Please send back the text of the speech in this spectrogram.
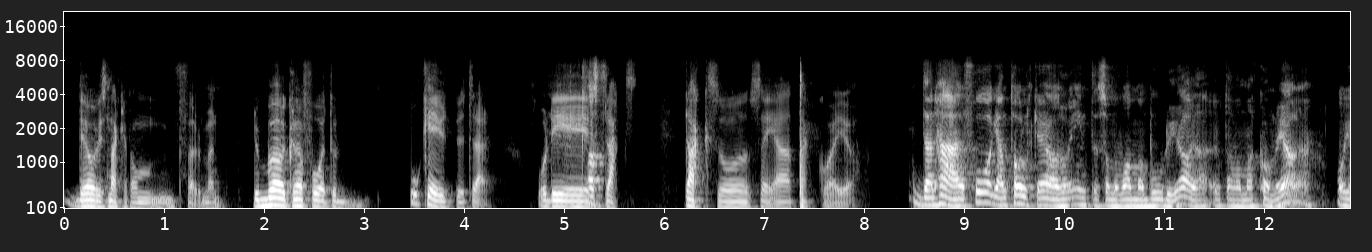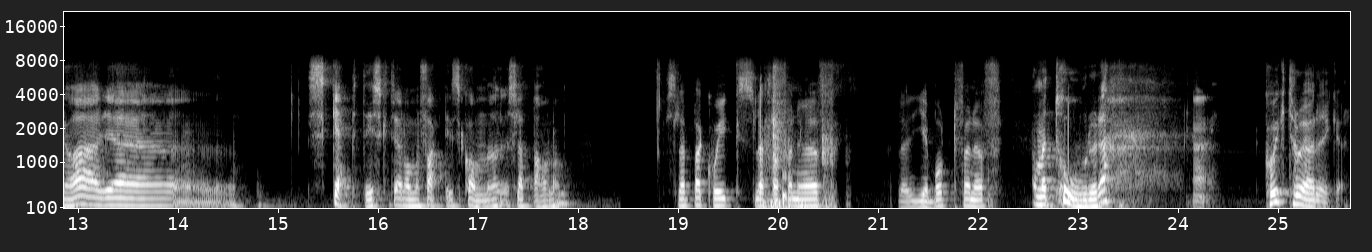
det har vi snackat om förr, men du bör kunna få ett okej utbyte där. Och det är Fast- dags, dags att säga tack och adjö. Den här frågan tolkar jag inte som vad man borde göra utan vad man kommer göra. Och jag är eh, skeptisk till om man faktiskt kommer släppa honom. Släppa quick, släppa förnuft. Eller ge bort förnuft. Ja, men tror du det? Nej. Quick tror jag ryker.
